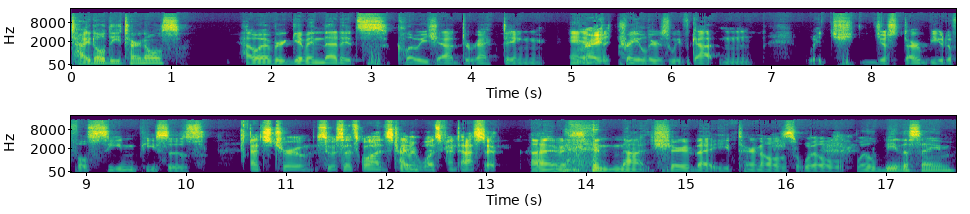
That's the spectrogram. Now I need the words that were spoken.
titled Eternals. However, given that it's Chloe Zhao directing and Right. the trailers we've gotten, which just are beautiful scene pieces, That's true. Suicide Squad's trailer I'm- was fantastic. I'm not sure that Eternals will will be the same.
